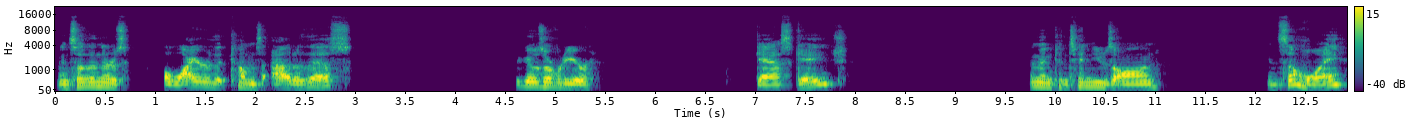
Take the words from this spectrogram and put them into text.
And so then there's a wire that comes out of this. It goes over to your gas gauge and then continues on in some way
